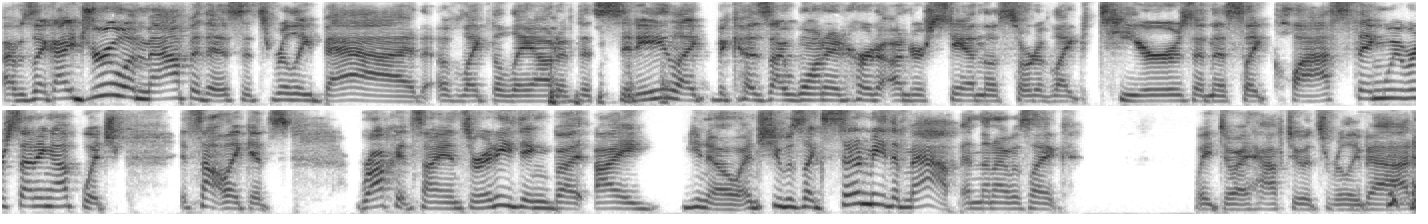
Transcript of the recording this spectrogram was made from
I was like, I drew a map of this. It's really bad of like the layout of the city, like because I wanted her to understand the sort of like tiers and this like class thing we were setting up, which it's not like it's rocket science or anything, but I, you know, and she was like, send me the map. And then I was like, wait, do I have to? It's really bad.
